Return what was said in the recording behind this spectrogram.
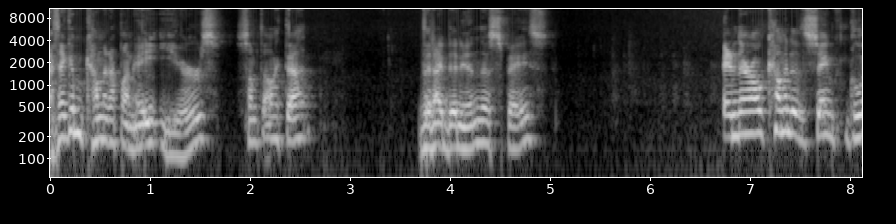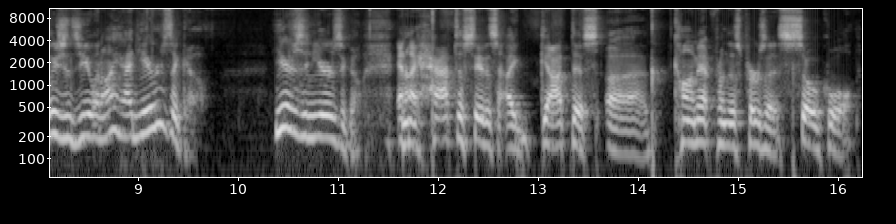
I think I'm coming up on 8 years, something like that that I've been in this space. And they're all coming to the same conclusions you and I had years ago. Years and years ago. And I have to say this I got this uh, comment from this person. It's so cool.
